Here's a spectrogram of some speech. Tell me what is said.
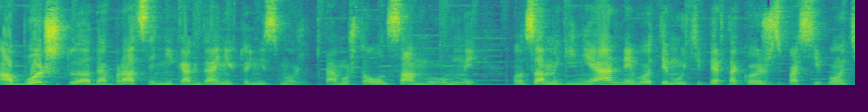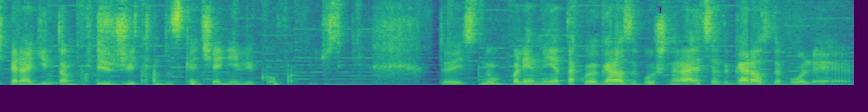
а больше туда добраться никогда никто не сможет, потому что он самый умный, он самый гениальный, вот ему теперь такое же спасибо, он теперь один там будет жить там до скончания веков фактически. То есть, ну, блин, мне такое гораздо больше нравится, это гораздо более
